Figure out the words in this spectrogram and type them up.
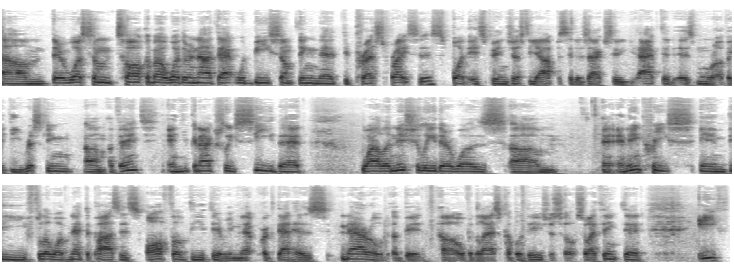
Um, there was some talk about whether or not that would be something that depressed prices, but it's been just the opposite. It's actually acted as more of a de risking um, event. And you can actually see that while initially there was um, an increase in the flow of net deposits off of the Ethereum network. That has narrowed a bit uh, over the last couple of days or so. So I think that ETH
